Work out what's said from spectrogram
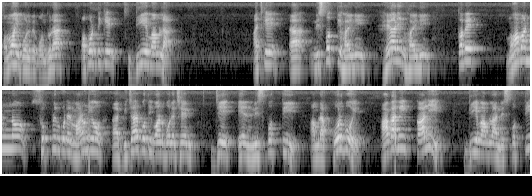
সময় বলবে বন্ধুরা। অপরদিকে ডিএ মামলা, আজকে নিষ্পত্তি হয়নি হেয়ারিং হয়নি, তবে মহামান্য সুপ্রিম কোর্টের মাননীয় বিচারপতিগণ বলেছেন যে এর নিষ্পত্তি আমরা করবই। আগামীকালই ডিএ মামলা নিষ্পত্তি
